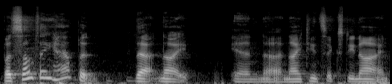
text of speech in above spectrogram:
But something happened that night in uh, 1969.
